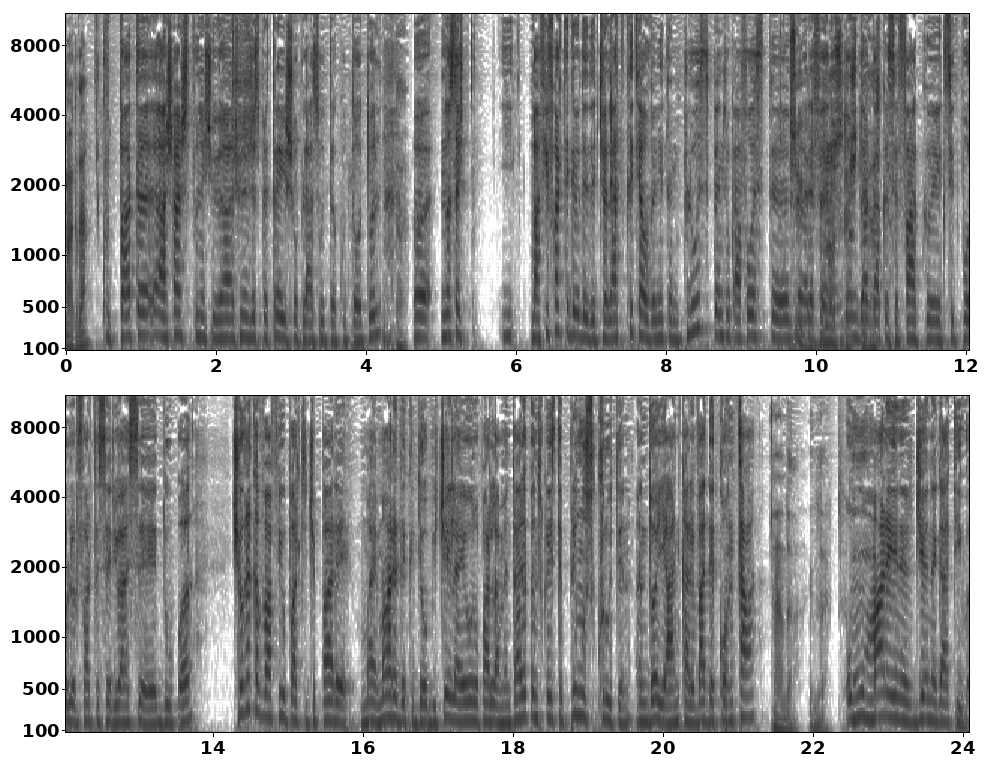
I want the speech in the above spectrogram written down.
Magda? Cu toată, așa aș spune și eu, eu aș merge spre 38% cu totul. Da. Uh, n o să ști- Va fi foarte greu de decelat câți au venit în plus, pentru că a fost uh, Sigur, nu o să referendum, știi doar asta. dacă se fac uh, exit poll-uri foarte serioase după. Și eu cred că va fi o participare mai mare decât de obicei la europarlamentare, pentru că este primul scrutin în 2 ani care va deconta Ah, da, exact. o mare energie negativă.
